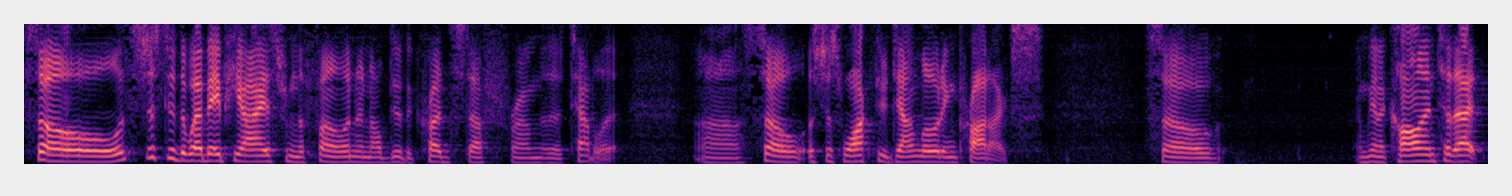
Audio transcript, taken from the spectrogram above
so let's just do the web APIs from the phone, and I'll do the CRUD stuff from the tablet. Uh, so let's just walk through downloading products. So I'm going to call into that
